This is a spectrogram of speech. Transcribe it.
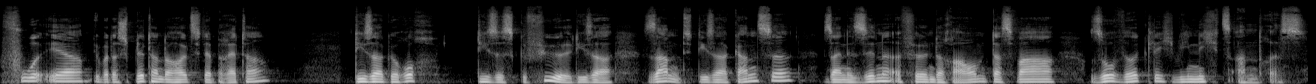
fuhr er über das splitternde Holz der Bretter. Dieser Geruch, dieses Gefühl, dieser Sand, dieser ganze seine Sinne erfüllende Raum, das war so wirklich wie nichts anderes.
